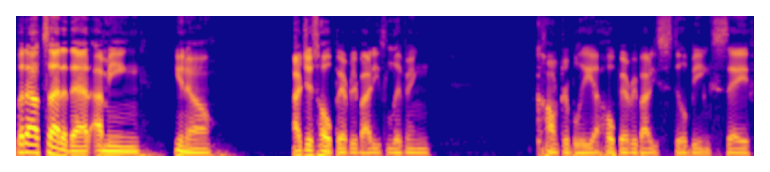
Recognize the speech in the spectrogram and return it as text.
but outside of that, I mean, you know, I just hope everybody's living comfortably. I hope everybody's still being safe.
